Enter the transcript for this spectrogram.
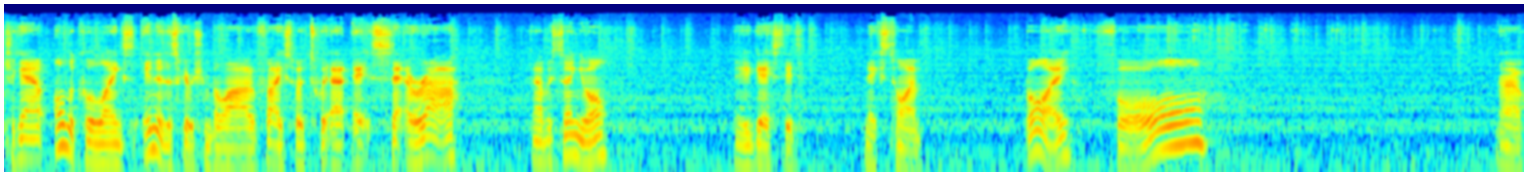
Check out all the cool links in the description below Facebook, Twitter, etc. And I'll be seeing you all, you guessed it, next time. Bye for. No.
